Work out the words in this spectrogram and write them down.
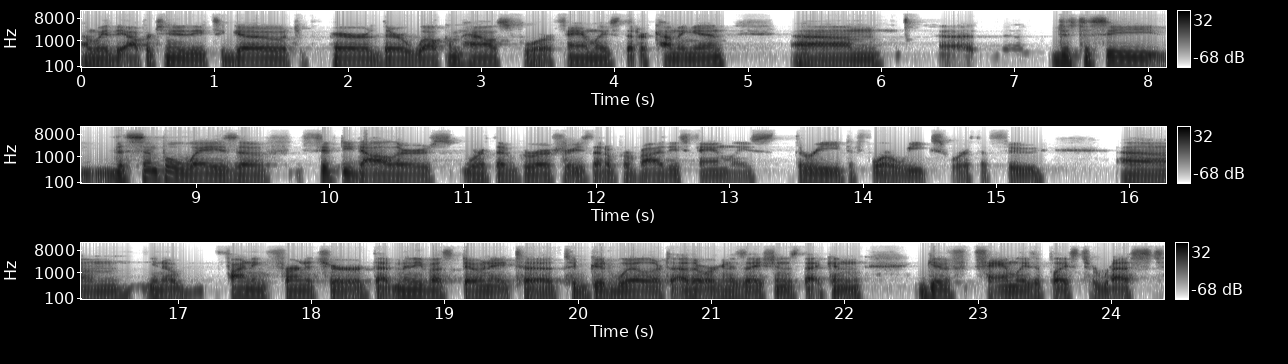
And we had the opportunity to go to prepare their welcome house for families that are coming in. Um, uh, just to see the simple ways of $50 worth of groceries that'll provide these families three to four weeks worth of food um, you know, finding furniture that many of us donate to to Goodwill or to other organizations that can give families a place to rest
